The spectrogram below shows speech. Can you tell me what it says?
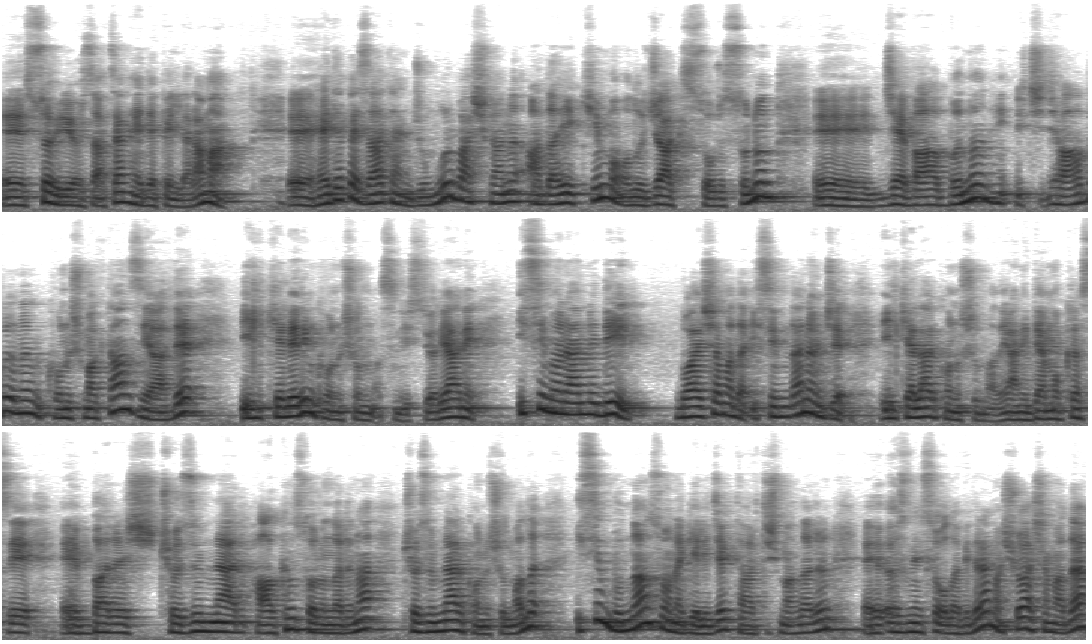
e, söylüyor zaten HDP'liler ama HDP zaten Cumhurbaşkanı adayı kim olacak sorusunun cevabının cevabının konuşmaktan ziyade ilkelerin konuşulmasını istiyor. Yani isim önemli değil bu aşamada isimden önce ilkeler konuşulmalı. Yani demokrasi, e, barış, çözümler, halkın sorunlarına çözümler konuşulmalı. İsim bundan sonra gelecek tartışmaların e, öznesi olabilir ama şu aşamada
